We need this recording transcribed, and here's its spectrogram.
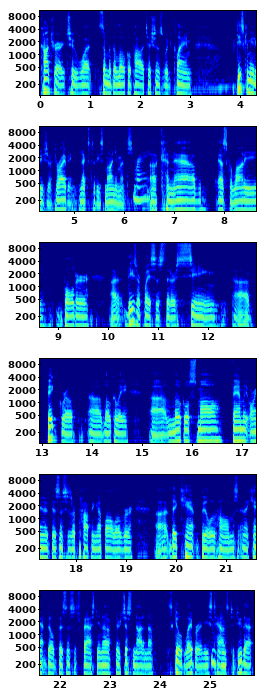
contrary to what some of the local politicians would claim, these communities are thriving next to these monuments. Right. Uh, Kanab, Escalante, Boulder, uh, these are places that are seeing uh, big growth uh, locally. Uh, local, small, family oriented businesses are popping up all over. Uh, they can't build homes and they can't build businesses fast enough. There's just not enough skilled labor in these towns to do that.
